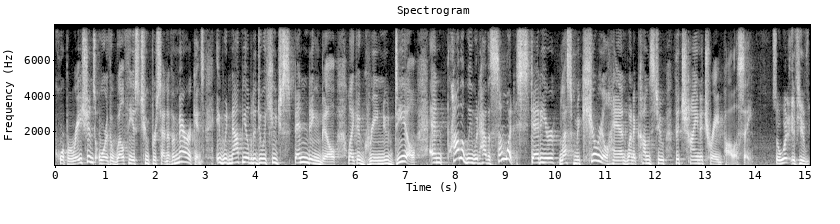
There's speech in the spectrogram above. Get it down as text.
corporations or the wealthiest 2% of Americans. It would not be able to do a huge spending bill like a Green New Deal, and probably would have a somewhat steadier, less mercurial hand when it comes to the China trade policy. So, what if you've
